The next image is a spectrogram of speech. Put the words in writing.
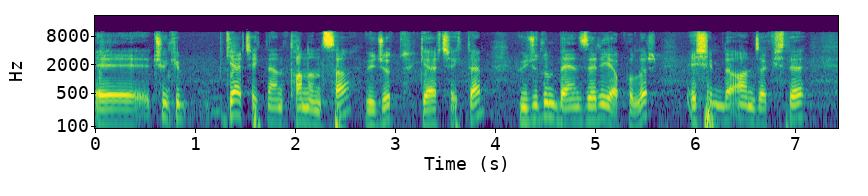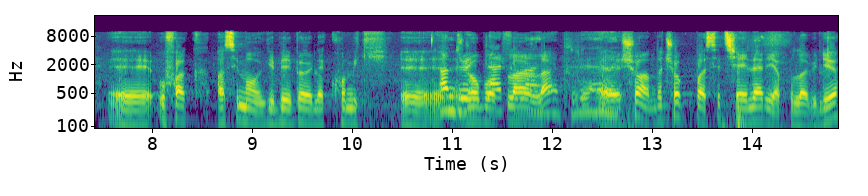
Ee, çünkü gerçekten tanınsa vücut gerçekten vücudun benzeri yapılır. E şimdi ancak işte e, ufak Asimov gibi böyle komik e, Androidler robotlarla yapılıyor, e, şu anda çok basit şeyler yapılabiliyor.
